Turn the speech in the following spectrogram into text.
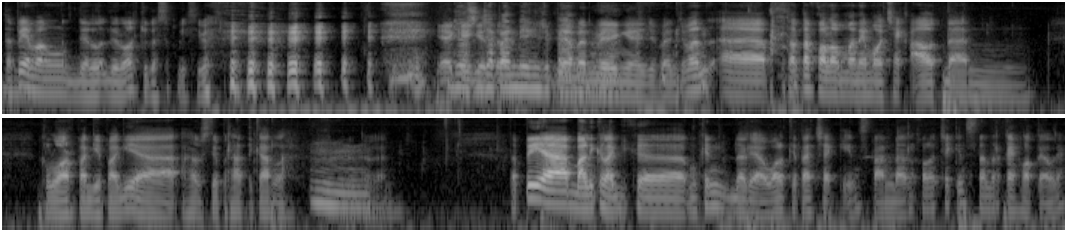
Tapi emang di, di luar juga sepi sih. ya Just Japan being Japan. Japan being ya Japan. Cuman eh, tetap kalau mana mau check out dan keluar pagi-pagi ya harus diperhatikan lah Hmm. gitu kan. Tapi ya balik lagi ke mungkin dari awal kita check in standar. Kalau check in standar kayak hotel ya.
